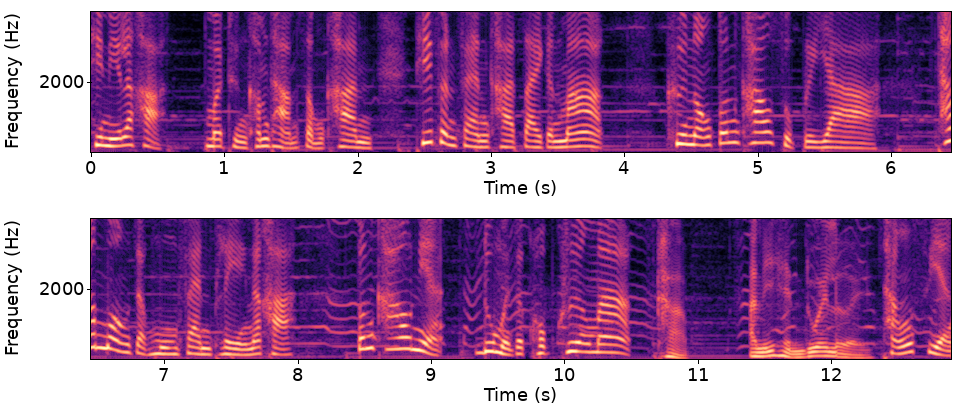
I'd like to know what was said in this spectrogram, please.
ทีนี้ล่ะค่ะ มาถึงคำถามสำคัญที่แฟนๆคาใจกันมาก คือน้องต้นข้าวสุปริยา ถ้ามองจากมุมแฟนเพลงนะคะ ต้นข้าวเนี่ยดูเหมือนจะครบเครื่องมาก ครับ อันนี้เห็นด้วยเลย ทั้งเสียง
